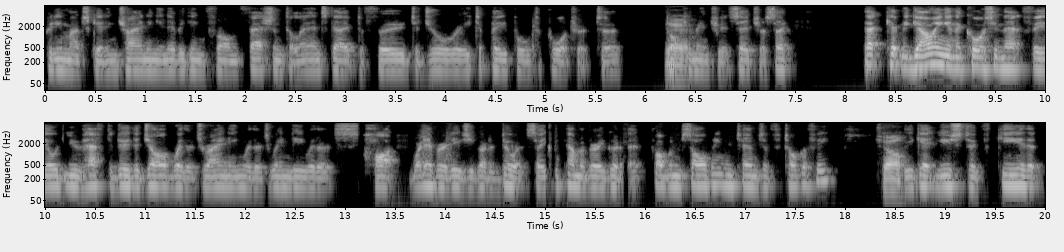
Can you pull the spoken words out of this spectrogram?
pretty much getting training in everything from fashion to landscape to food to jewelry to people to portrait to documentary, yeah. etc. So that kept me going. And of course, in that field, you have to do the job, whether it's raining, whether it's windy, whether it's hot, whatever it is, you've got to do it. So you become a very good at problem solving in terms of photography. Sure. You get used to gear that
